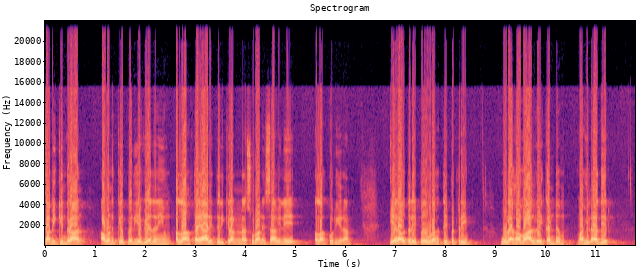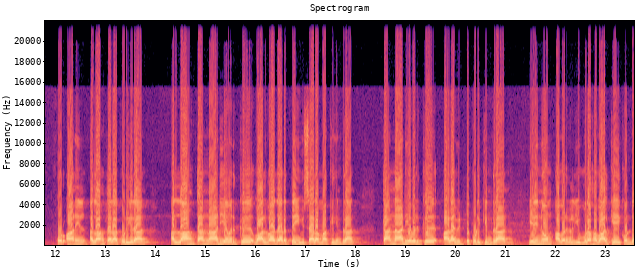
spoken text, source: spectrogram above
சபிக்கின்றான். அவனுக்கு பெரிய வேதனையும் அல்லாஹ் தயாரித்திருக்கிறான் என சூரா நிசாவிலே அல்லாஹ் கூறுகிறான். ஏழாவது தலைப்பு உலகத்தை பற்றி. உலக வாழ்வை கண்டு மகிழாதீர். குர்ஆனில் அல்லாஹ் தாலா கூறுகிறான் அல்லாஹ் தான் நாடியவருக்கு வாழ்வாதாரத்தை விசாலமாக்குகின்றான். தான் நாடியவருக்கு அளவிட்டு கொடுக்கின்றான். எனினும் அவர்கள் இவ்வுலக வாழ்க்கையை கொண்டு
